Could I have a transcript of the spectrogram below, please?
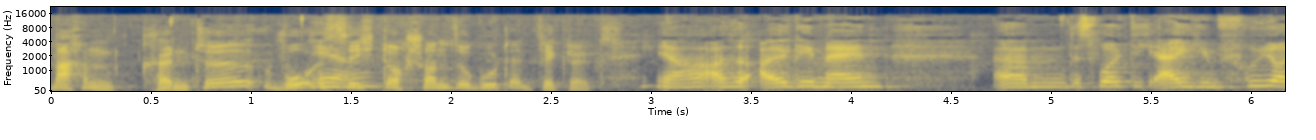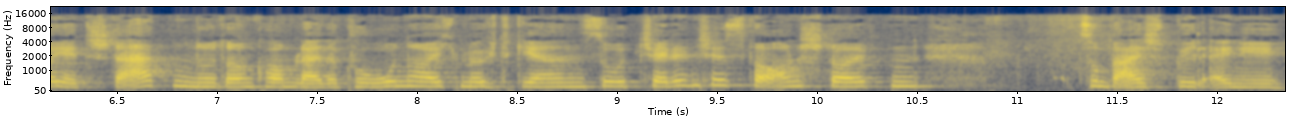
machen könnte, wo es Ja. sich doch schon so gut entwickelt? Ja, also allgemein, das wollte ich eigentlich im Frühjahr jetzt starten, nur dann kam leider Corona. Ich möchte gern so Challenges veranstalten. Zum Beispiel eine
